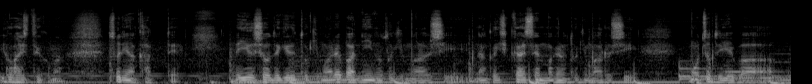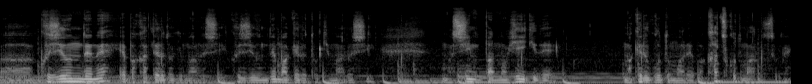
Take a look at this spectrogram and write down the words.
弱い人というかまあそれには勝ってで優勝できる時もあれば2位の時もあるしなんか1回戦負けの時もあるしもうちょっと言えばあくじ運でねやっぱ勝てる時もあるしくじ運で負ける時もあるし、まあ、審判のひいきで負けることもあれば勝つこともあるんですよね。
